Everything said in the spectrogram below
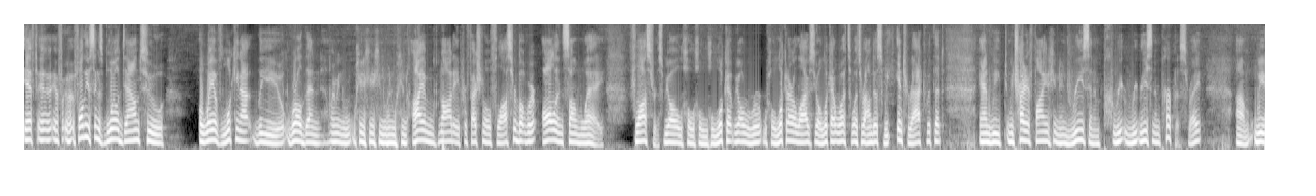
if if if all these things boil down to a way of looking at the world then i mean when, when, i am not a professional philosopher but we're all in some way philosophers. We all look at we all look at our lives. We all look at what's what's around us. We interact with it. And we we try to find reason and reason and purpose right? Um, we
